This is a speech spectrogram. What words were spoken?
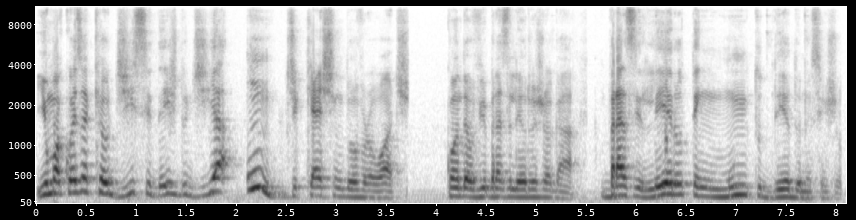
E uma coisa que eu disse desde o dia 1 de casting do Overwatch, quando eu vi brasileiro jogar. Brasileiro tem muito dedo nesse jogo.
